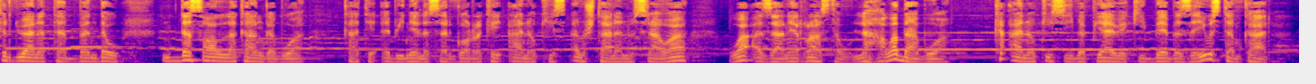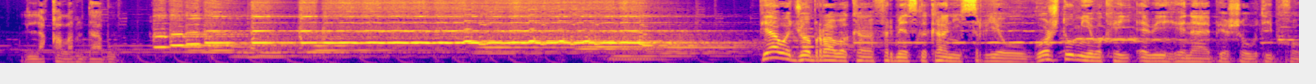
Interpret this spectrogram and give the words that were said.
کردویانە تە بەندە و دە ساڵ لە کانگە بووە کاتێ ئەبینێ لەسەر گۆڕەکەی ئانۆکیس ئەم شتانە نووسراوە و ئەزانێ ڕاستە و لە هەڵەدا بووە کە ئانۆکیسی بە پیاوێکی بێبەزەی وستەمکار لە قەڵەمدا بوو. پیاوە جۆبراوەکە فرمێسکەکانی سڕیەوە و گۆشت و میوەکەی ئەوێ هێنایە پێشەوتی بخۆ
